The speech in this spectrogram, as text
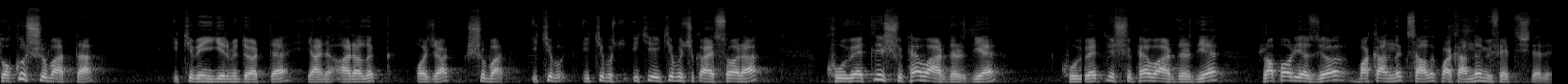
9 Şubat'ta 2024'te yani Aralık, Ocak, Şubat iki, iki, iki, iki buçuk ay sonra kuvvetli şüphe vardır diye kuvvetli şüphe vardır diye Rapor yazıyor bakanlık, Sağlık Bakanlığı müfettişleri.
